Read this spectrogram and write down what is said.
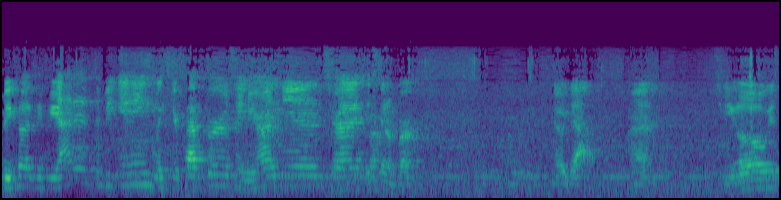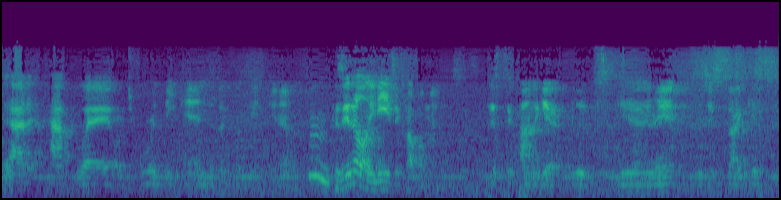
Because if you add it at the beginning with your peppers and your onions, right, it's going to burn. No doubt, right? So you always add it halfway or toward the end of the cooking, you know? Because it only needs a couple minutes just to kind of get it loose, you know what I mean? It's just like it's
